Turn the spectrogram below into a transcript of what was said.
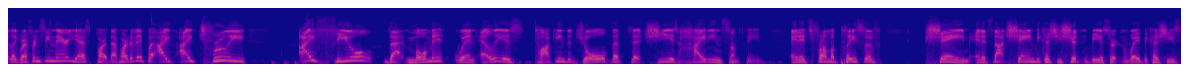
like referencing there. Yes, part that part of it, but I I truly I feel that moment when Ellie is talking to Joel that that she is hiding something. And it's from a place of shame and it's not shame because she shouldn't be a certain way because she's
